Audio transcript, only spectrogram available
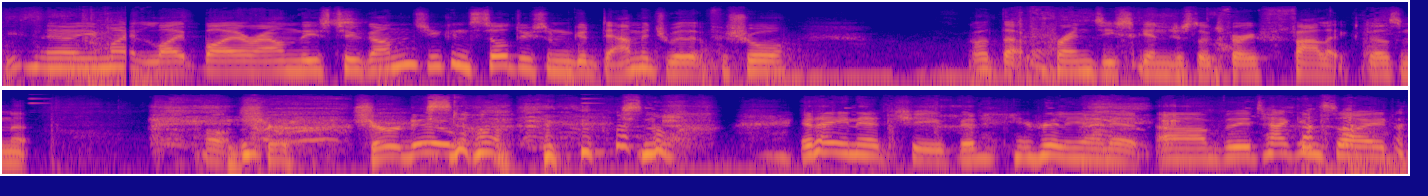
Yeah, you might light buy around these two guns. You can still do some good damage with it for sure. God, that frenzy skin just looks very phallic, doesn't it? Oh. sure, sure do. It's not, it's not, it ain't it, Chief. It, it really ain't it. Um, but the attacking side,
